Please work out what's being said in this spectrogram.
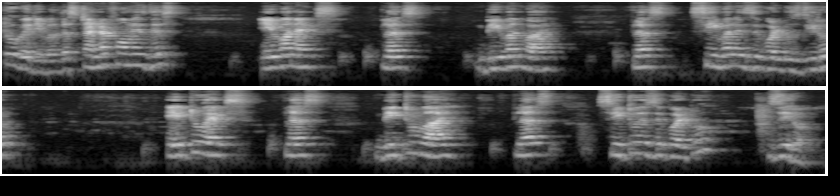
two variables. The standard form is this a1x plus b1y plus c1 is equal to 0 a2x plus b2y plus c2 is equal to 0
